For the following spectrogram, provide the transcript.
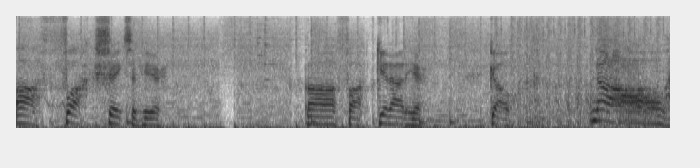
Oh, fuck. Shakes are here. Oh, fuck. Get out of here. Go. No!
